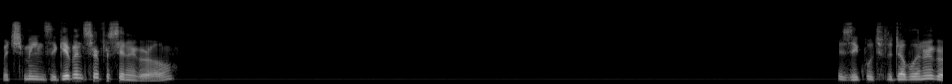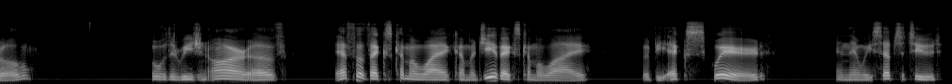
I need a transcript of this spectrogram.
Which means the given surface integral is equal to the double integral over the region R of f of x comma y comma g of x comma y would be x squared, and then we substitute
